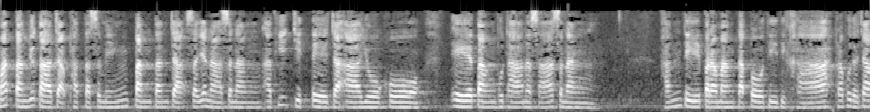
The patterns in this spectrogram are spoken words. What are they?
มัตตัญยุตาจะผัตตสมิง ปันตัญจะสยนาสนัง อธิจิตเตจะอายโยโค เอตังพุทธานาสาสนัง ขันตีปรมังตะโปตีติขา พระพุทธเจ้า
